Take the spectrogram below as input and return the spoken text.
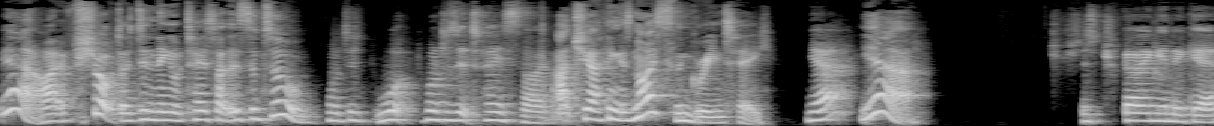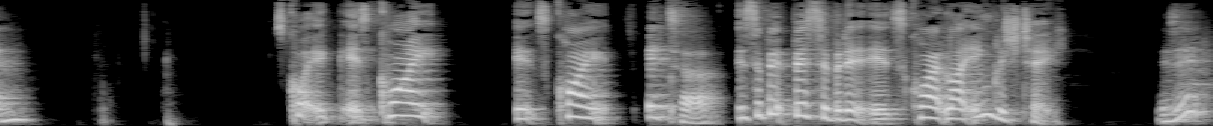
Yeah, I'm shocked. I didn't think it would taste like this at all. What did what what does it taste like? Actually, I think it's nicer than green tea. Yeah. Yeah, She's going in again. it's quite. It's quite. It's quite. Bitter. It's a bit bitter, but it, it's quite like English tea. Is it?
